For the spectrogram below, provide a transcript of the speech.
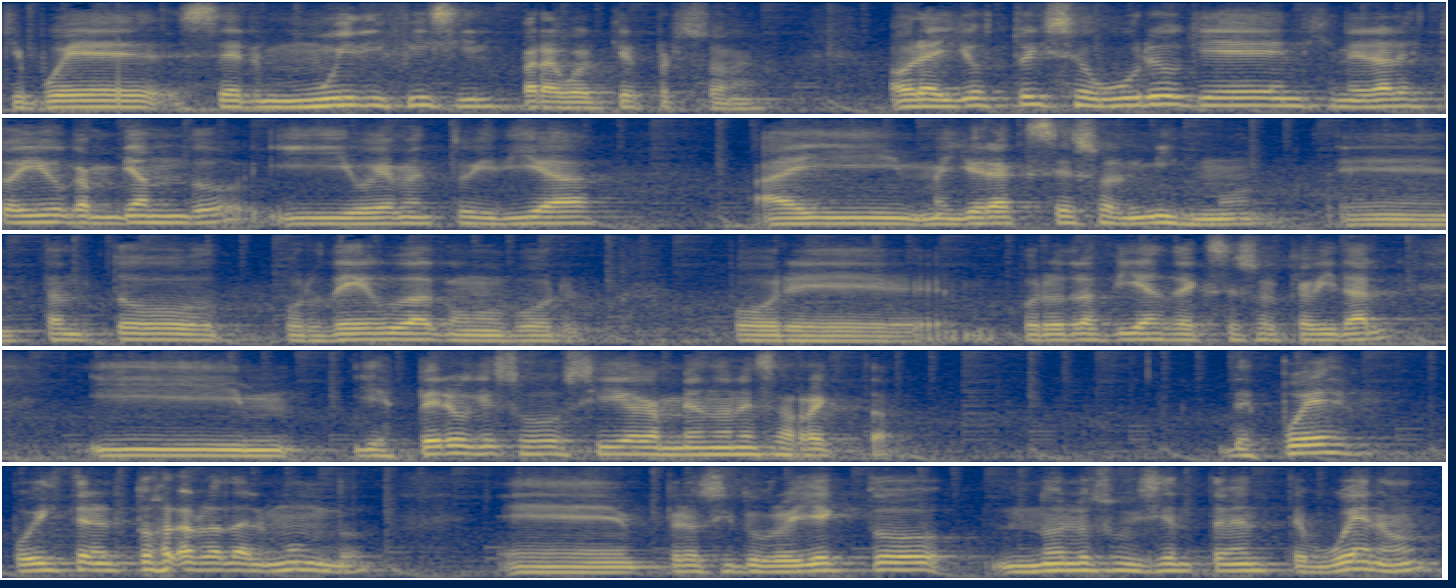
que puede ser muy difícil para cualquier persona. Ahora, yo estoy seguro que en general esto ha ido cambiando y obviamente hoy día hay mayor acceso al mismo, eh, tanto por deuda como por, por, eh, por, otras vías de acceso al capital, y, y, espero que eso siga cambiando en esa recta. Después podéis tener toda la plata del mundo, eh, pero si tu proyecto no es lo suficientemente bueno,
